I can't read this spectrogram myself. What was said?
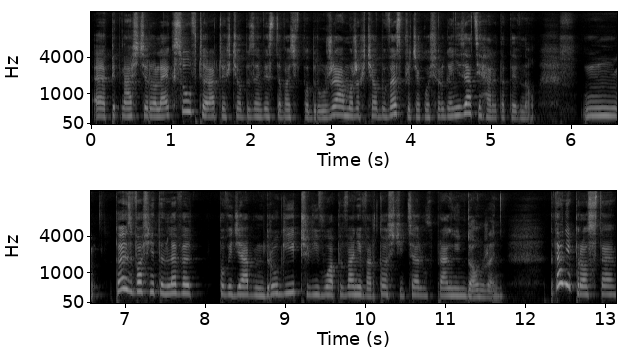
e, 15 Rolexów, czy raczej chciałby zainwestować w podróże, a może chciałby wesprzeć jakąś organizację charytatywną. Mm, to jest właśnie ten level powiedziałabym drugi, czyli wyłapywanie wartości, celów, pragnień, dążeń. Pytanie proste,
